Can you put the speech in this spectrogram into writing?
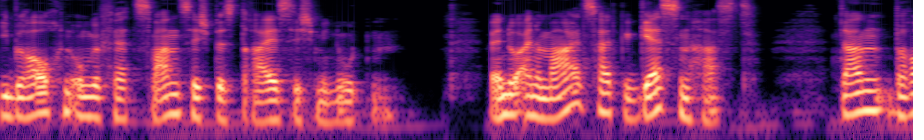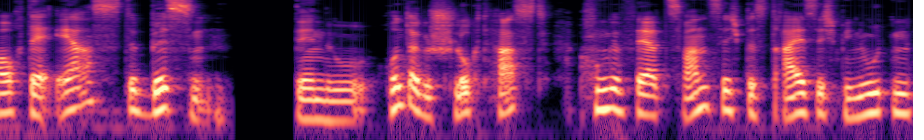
die brauchen ungefähr 20 bis 30 Minuten. Wenn du eine Mahlzeit gegessen hast, dann braucht der erste Bissen, den du runtergeschluckt hast, ungefähr 20 bis 30 Minuten,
